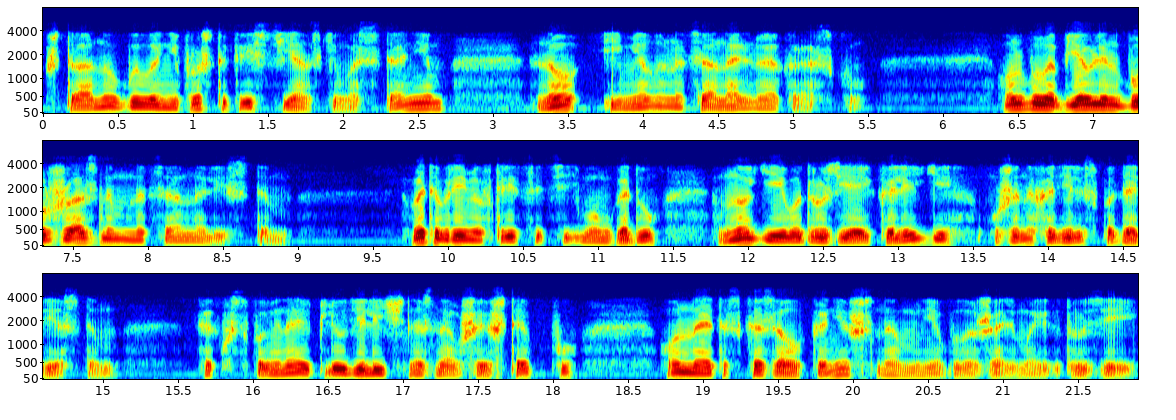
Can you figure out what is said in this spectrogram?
что оно было не просто крестьянским восстанием, но имело национальную окраску. Он был объявлен буржуазным националистом. В это время, в 1937 году, многие его друзья и коллеги уже находились под арестом. Как вспоминают люди, лично знавшие Штеппу, он на это сказал, «Конечно, мне было жаль моих друзей,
